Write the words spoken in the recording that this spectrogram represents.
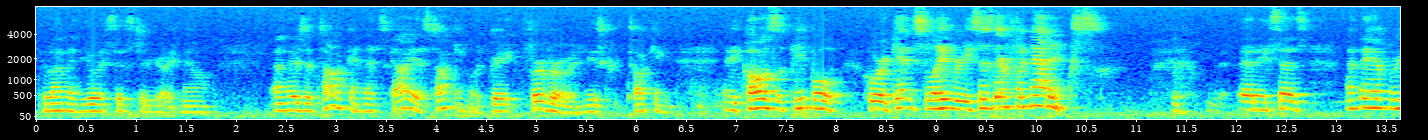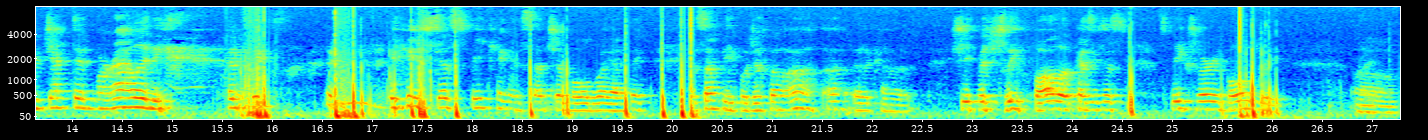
because I'm in U.S. history right now, and there's a talk, and this guy is talking with great fervor, and he's talking, and he calls the people who are against slavery. He says they're fanatics, and he says, and they have rejected morality. and he's, he's just speaking in such a bold way. I think some people just go, oh, oh and kind of sheepishly follow because he just speaks very boldly. Um,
